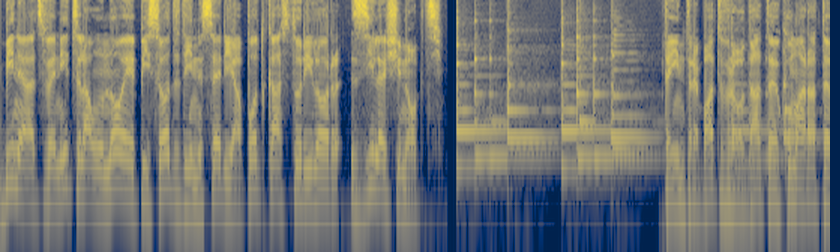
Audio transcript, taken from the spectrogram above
Bine ați venit la un nou episod din seria podcasturilor Zile și nopți. Te-ai întrebat vreodată cum arată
